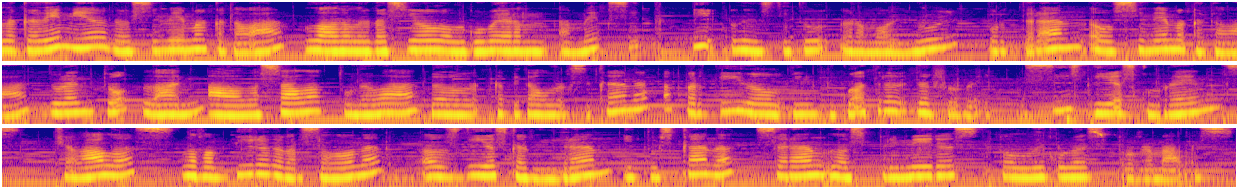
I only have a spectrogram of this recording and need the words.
L'Acadèmia de Cinema Català, la delegació del govern a Mèxic i l'Institut Ramon Llull portaran el cinema català durant tot l'any a la sala Tonelà de la capital mexicana a partir del 24 de febrer. Sis dies corrents Xavales, La vampira de Barcelona, Els dies que vindran i Toscana seran les primeres pel·lícules programades.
